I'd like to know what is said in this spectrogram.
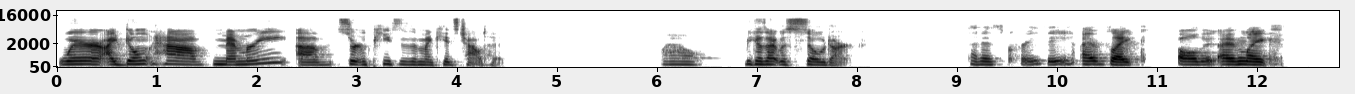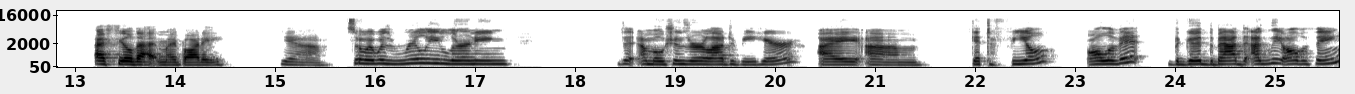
where I don't have memory of certain pieces of my kid's childhood. Wow. Because I was so dark. That is crazy. I have like all the, I'm like, I feel that in my body. Yeah. So it was really learning that emotions are allowed to be here. I um get to feel all of it, the good, the bad, the ugly, all the things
